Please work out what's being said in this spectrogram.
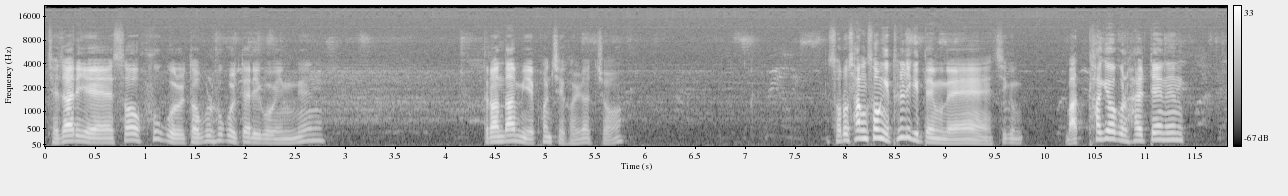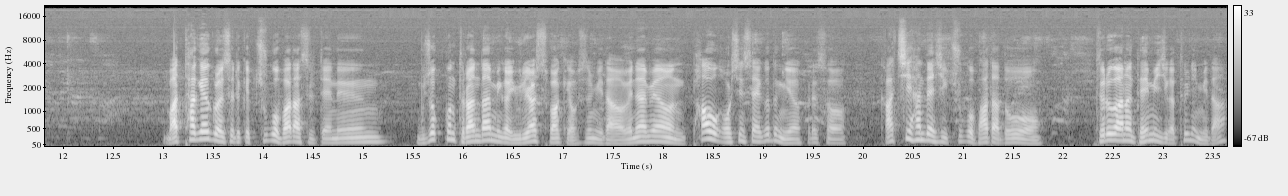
제자리에서 훅을 더블 훅을 때리고 있는 드란다미의 펀치에 걸렸죠. 서로 상성이 틀리기 때문에 지금 맞타격을 할 때는 맞타격을 이렇게 주고 받았을 때는 무조건 드란다미가 유리할 수밖에 없습니다. 왜냐하면 파워가 훨씬 세거든요. 그래서 같이 한 대씩 주고 받아도 들어가는 데미지가 틀립니다.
